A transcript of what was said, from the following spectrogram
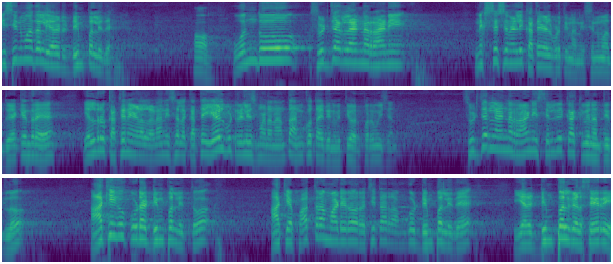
ಈ ಸಿನಿಮಾದಲ್ಲಿ ಎರಡು ಡಿಂಪಲ್ ಇದೆ. ಹಾಂ. ಒಂದು ಸ್ವಿಟ್ಜರ್ಲ್ಯಾಂಡ್ನ ರಾಣಿ ನೆಕ್ಸ್ಟ್ ಸೆಷನಲ್ಲಿ ಕತೆ ಹೇಳ್ಬಿಡ್ತೀನಿ ನಾನು ಈ ಸಿನಿಮಾದ್ದು. ಯಾಕೆಂದರೆ ಎಲ್ಲರೂ ಕಥೆನೇ ಹೇಳಲ್ಲ. ನಾನು ಈ ಸಲ ಕತೆ ಹೇಳ್ಬಿಟ್ಟು ರಿಲೀಸ್ ಮಾಡೋಣ ಅಂತ ಅನ್ಕೋತಾ ಇದ್ದೀನಿ ವಿತ್ ಯುವರ್ ಪರ್ಮಿಷನ್ ಸ್ವಿಟ್ಜರ್ಲ್ಯಾಂಡ್ನ ರಾಣಿ ಸೆಲ್ವಿಕಾ ಕ್ವೀನ್ ಅಂತಿದ್ಲು. ಆಕೆಗೂ ಕೂಡ ಡಿಂಪಲ್ ಇತ್ತು. ಆಕೆ ಪಾತ್ರ ಮಾಡಿರೋ ರಚಿತಾ ರಾಮ್ಗೂ ಡಿಂಪಲ್ ಇದೆ. ಎರಡು ಡಿಂಪಲ್ಗಳು ಸೇರಿ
